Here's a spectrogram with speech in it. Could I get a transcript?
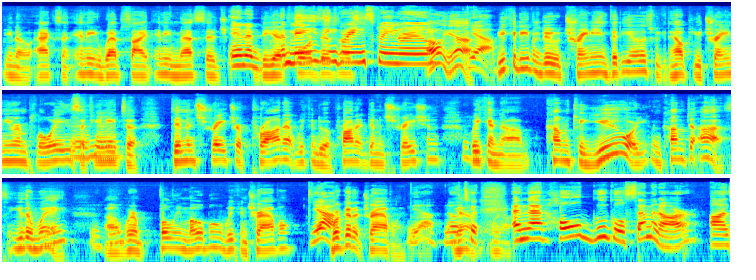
you know accent any website, any message. In an be it for amazing green screen room. Oh yeah. Yeah. We could even do training videos. We can help you train your employees if Mm-hmm. you need to demonstrate your product. We can do a product demonstration. We Mm-hmm. can um, come to you, or you can come to us. Either way, Mm-hmm. uh, we're fully mobile. We can travel. Yeah. We're good at traveling. Yeah, no, it's good. And that whole Google seminar on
